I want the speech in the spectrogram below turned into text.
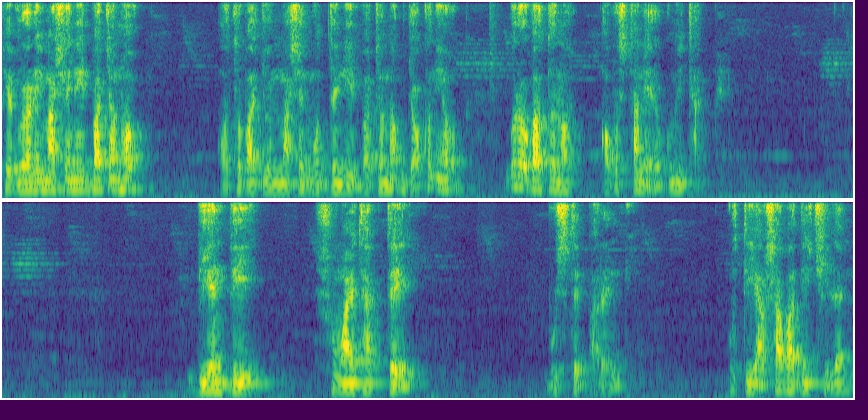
ফেব্রুয়ারি মাসে নির্বাচন হোক অথবা জুন মাসের মধ্যে নির্বাচন হোক, যখনই হোক, গ্রহগত অবস্থান এরকমই থাকবে। বিএনপি সময় থাকতে বুঝতে পারেননি। অতি আশাবাদী ছিলেন।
